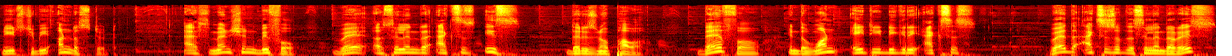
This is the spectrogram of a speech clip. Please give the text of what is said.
needs to be understood. As mentioned before, where a cylinder axis is, there is no power. Therefore, in the 180 degree axis, where the axis of the cylinder is,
